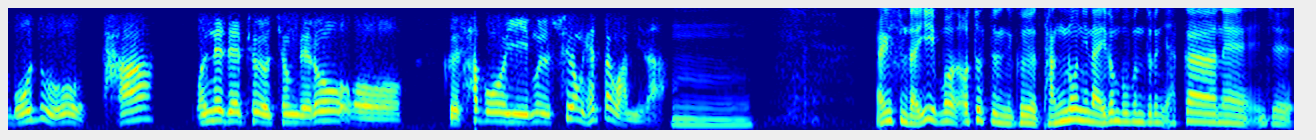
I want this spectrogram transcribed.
모두 다 원내대표 요청대로 어, 그 사보임을 수용했다고 합니다. 음. 알겠습니다. 이 뭐 어쨌든 그 당론이나 이런 부분들은 약간의 이제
